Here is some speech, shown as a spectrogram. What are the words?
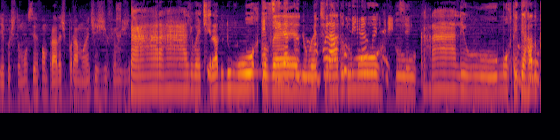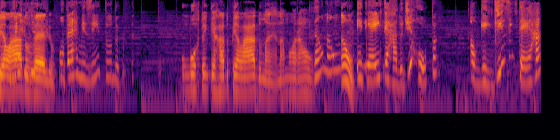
e costumam ser compradas por amantes de filmes de Caralho, é tirado do morto, É velho. do- é do tirado do morto. gente. Caralho, o morto é enterrado O pelado, verme- velho. Com vermezinho e tudo. O morto é enterrado pelado, mano. Na moral. Não, não. Não, Ele é enterrado de roupa. Alguém desenterra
